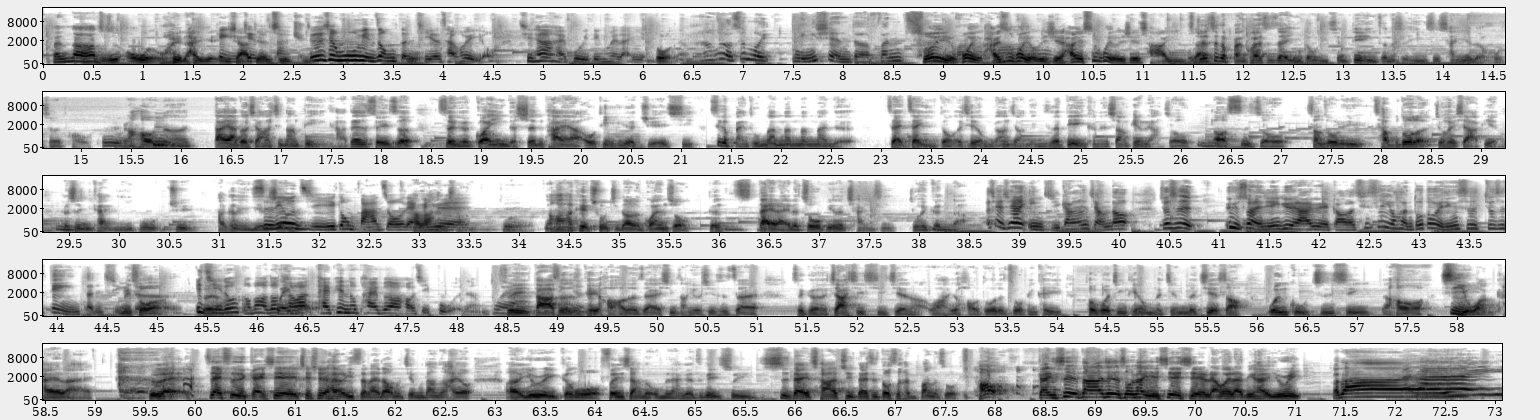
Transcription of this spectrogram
但是那他只是偶尔会来演一下电视剧，就是像 Moving 这种等级的才会有，其他人还不一定会来演。对，他会有这么明显的分，所以会还是会有一些，还是会有一些差异。我觉得这个板块是在移动。以前电影真的是影视产业的火车头，嗯，然后呢，大家都想要去当电影咖，但是随着整个观影的生态啊，OTT 的崛起，这个版图慢慢慢慢的。在在移动，而且我们刚刚讲的，你这个电影可能上片两周到四周，上座率差不多了就会下片。可是你看，你一部剧，它可能十六集，一共八周，两个月。对，然后它可以触及到的观众跟带来的周边的产值就会更大。而且现在影集刚刚讲到，就是预算已经越拉越高了。其实有很多都已经是就是电影等级，没错，一集都搞不好都台湾台片都拍不到好几部了这样。对，所以大家真的是可以好好的在欣赏，尤其是在。这个假期期间啊，哇，有好多的作品可以透过今天我们的节目的介绍，温故知新，然后继往开来，对不对？再次感谢雀雀还有伊森来到我们节目当中，还有呃 Yuri 跟我分享的我们两个这个属于世代差距，但是都是很棒的作品。好，感谢大家今天的收看，也谢谢两位来宾还有 Yuri，拜拜，拜拜。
